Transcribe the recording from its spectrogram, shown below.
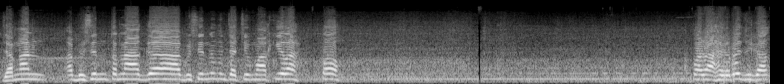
jangan habisin tenaga, habisin mencaci maki lah, toh. Pada akhirnya jika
